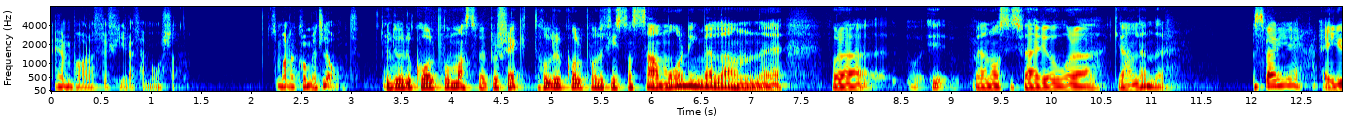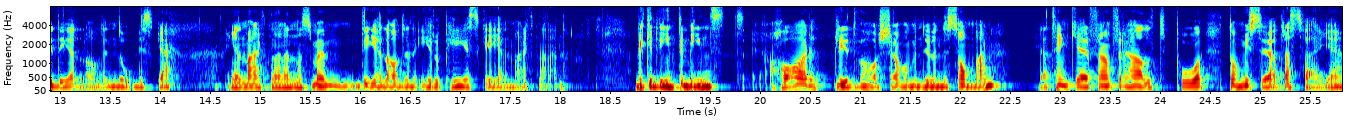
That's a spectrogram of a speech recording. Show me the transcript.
än bara för 4-5 år sedan. Så man har kommit långt. Du har koll på massor med projekt. Håller du koll på om det finns någon samordning mellan, eh, våra, eh, mellan oss i Sverige och våra grannländer? Sverige är ju del av den nordiska elmarknaden som är en del av den europeiska elmarknaden. Vilket vi inte minst har blivit varse om nu under sommaren. Jag tänker framför allt på de i södra Sverige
